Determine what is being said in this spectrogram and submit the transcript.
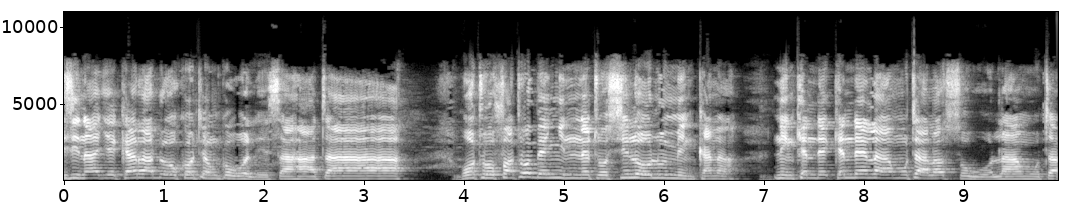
isinaje karaɗo koten ko wole sahata woto fato ɓe yinne to silolum min kana. Nin kende kende lamutala sowo lamuta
